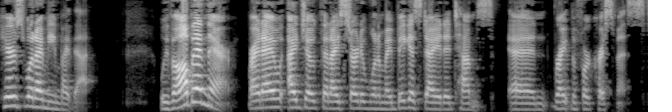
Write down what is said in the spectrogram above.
Here's what I mean by that. We've all been there, right? I, I joke that I started one of my biggest diet attempts and right before Christmas.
